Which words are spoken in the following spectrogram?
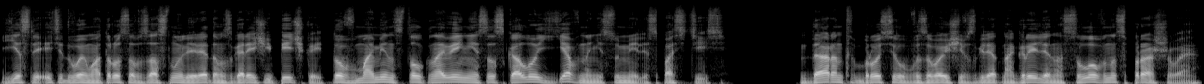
Если эти двое матросов заснули рядом с горящей печкой, то в момент столкновения со скалой явно не сумели спастись. Даррент бросил вызывающий взгляд на Грейлина, словно спрашивая,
